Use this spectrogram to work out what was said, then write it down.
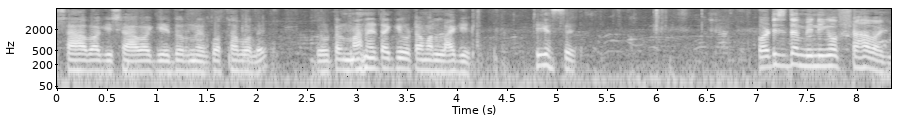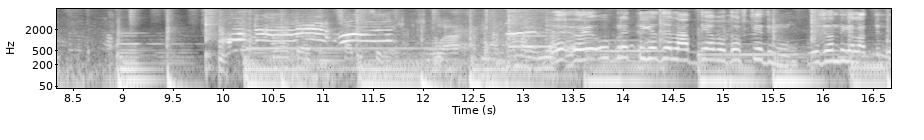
শাহবাগী শাহবাগী এই ধরনের কথা বলে। তো ওটার মানেটা কি ওটা আমার লাগে। ঠিক আছে? What is the meaning of Shahbagi উপরের থেকে যে লাভ দিয়ে আবার দিব থেকে লাভ দিলে।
